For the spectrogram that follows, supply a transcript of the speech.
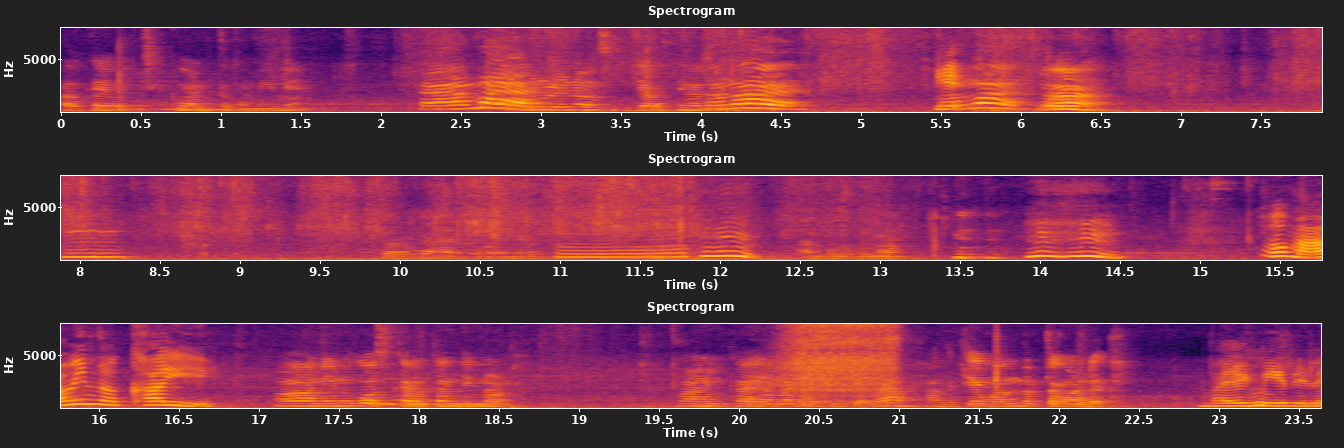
ಅದಕ್ಕೆ ಇವತ್ತು ಚಿಕ್ಕು ಹಣ್ಣು ತೊಗೊಂಡೀನಿ. ಈರುಳ್ಳಿನೂ ಒಂದು ಸ್ವಲ್ಪ ಜಾಸ್ತಿನೇ ಕೆಳಗೆ ನೋಡಿ ಓ ಮಾವಿನ ಕಾಯಿ. ಹಾಂ ನಿನಗೋಸ್ಕರ ತಂದಿನಿ ನೋಡು. ಮಾವಿನಕಾಯಿ ಅನ್ನ ಕಟ್ಟಿದ್ದಲ್ಲ ಅದಕ್ಕೆ ಒಂದು ತಗೊಂಡೆ. ಬಾಯಿಗೆ ನೀರಿಲ್ಲ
